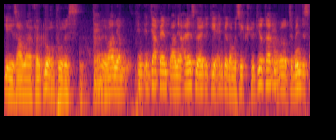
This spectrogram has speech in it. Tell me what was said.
die sagen wir mal, Folklore-Puristen. Mhm. wir waren ja, in, in, der Band waren ja alles Leute, die entweder Musik studiert hatten oder zumindest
